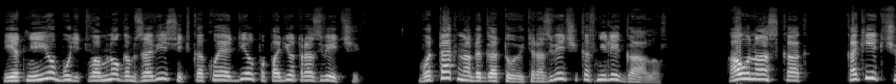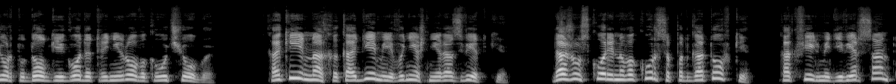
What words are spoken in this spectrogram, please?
и от нее будет во многом зависеть, в какой отдел попадет разведчик. Вот так надо готовить разведчиков-нелегалов. А у нас как? Какие к черту долгие годы тренировок и учебы? Какие нах академии внешней разведки? Даже ускоренного курса подготовки, как в фильме «Диверсант»,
